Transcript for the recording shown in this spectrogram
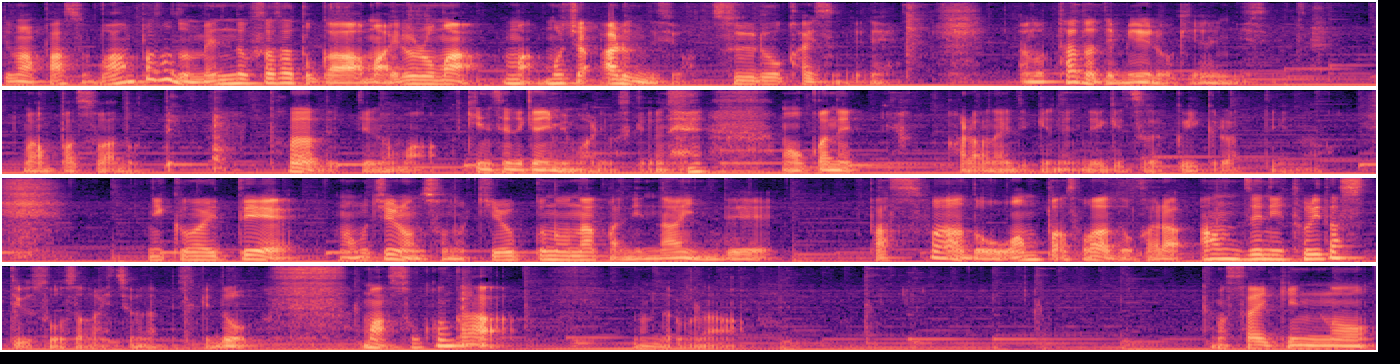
で、まあ、パス、ワンパスワードめんどくささとか、まあ、いろいろ、まあ、まあ、もちろんあるんですよ。ツールを返すんでね。あの、ただで見れるわけじゃないんですよ。ワンパスワードって。ただでっていうのは、まあ、金銭的な意味もありますけどね。まあ、お金払わないといけないんで、月額いくらっていうのは。に加えて、まあ、もちろんその記憶の中にないんで、パスワードをワンパスワードから安全に取り出すっていう操作が必要なんですけど、まあそこが、なんだろうな、まあ、最近の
